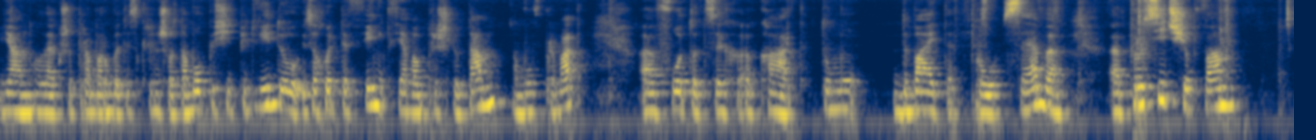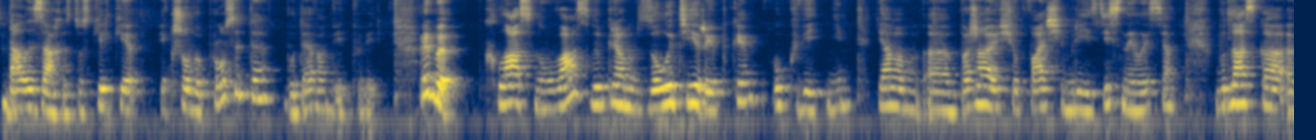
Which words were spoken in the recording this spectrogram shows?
янгола, якщо треба робити скріншот, або пишіть під відео і заходьте в Фінікс, я вам пришлю там, або в приват е, фото цих карт. Тому дбайте про себе, просіть, щоб вам дали захист, оскільки, якщо ви просите, буде вам відповідь. Риби, класно у вас, ви прям золоті рибки у квітні. Я вам е, бажаю, щоб ваші мрії здійснилися. Будь ласка, е,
